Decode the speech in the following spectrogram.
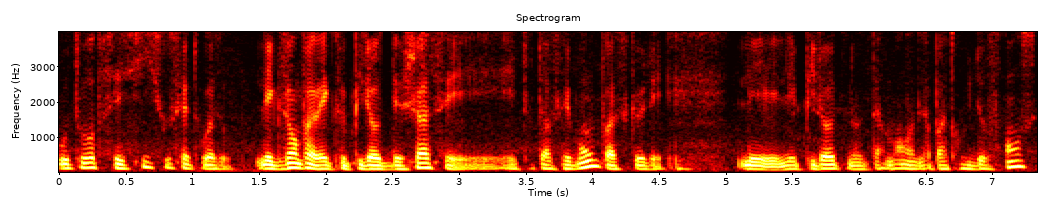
autour de ces 6 ou 7 oiseaux. L'exemple avec le pilote de chasse est, est tout à fait bon parce que les, les, pilotes, notamment de la patrouille de France,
